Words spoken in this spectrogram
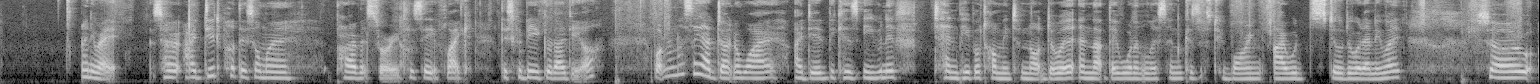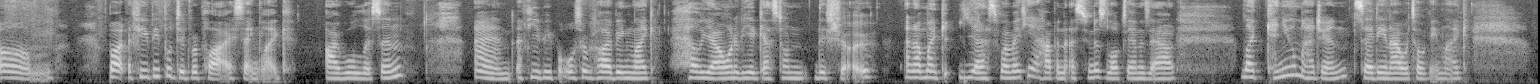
Anyway, so I did put this on my private story to see if like this could be a good idea. But honestly, I don't know why I did because even if 10 people told me to not do it and that they wouldn't listen because it's too boring, I would still do it anyway. So, um, but a few people did reply saying, like, I will listen. And a few people also reply being like, hell yeah, I want to be a guest on this show. And I'm like, yes, we're making it happen as soon as lockdown is out. Like, can you imagine? Sadie and I were talking, like,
